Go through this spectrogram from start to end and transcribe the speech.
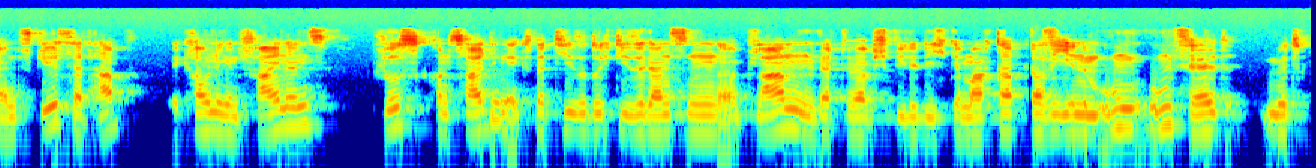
ein Skillset habe, Accounting and Finance, plus Consulting-Expertise durch diese ganzen äh, Planen-Wettbewerbsspiele, die ich gemacht habe, dass ich in einem um Umfeld mit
